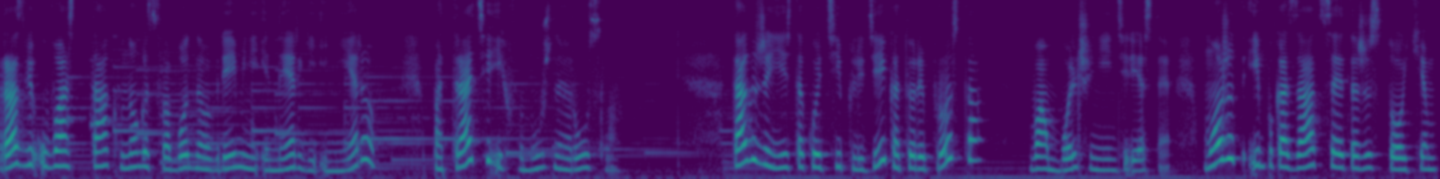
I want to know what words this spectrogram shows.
Разве у вас так много свободного времени, энергии и нервов? Потратьте их в нужное русло. Также есть такой тип людей, которые просто вам больше не интересны. Может им показаться это жестоким,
